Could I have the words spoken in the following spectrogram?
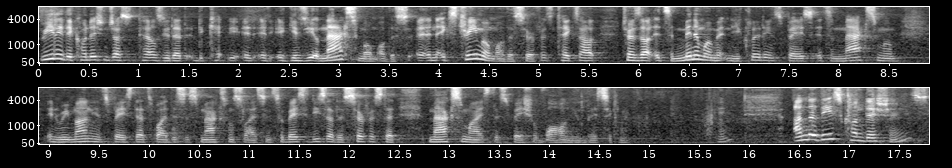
Really, the condition just tells you that it, it, it gives you a maximum of the, an extremum of the surface. Takes out, turns out it's a minimum in Euclidean space. It's a maximum in Riemannian space. That's why this is maximum slicing. So basically, these are the surfaces that maximize the spatial volume, basically. Okay? Under these conditions,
